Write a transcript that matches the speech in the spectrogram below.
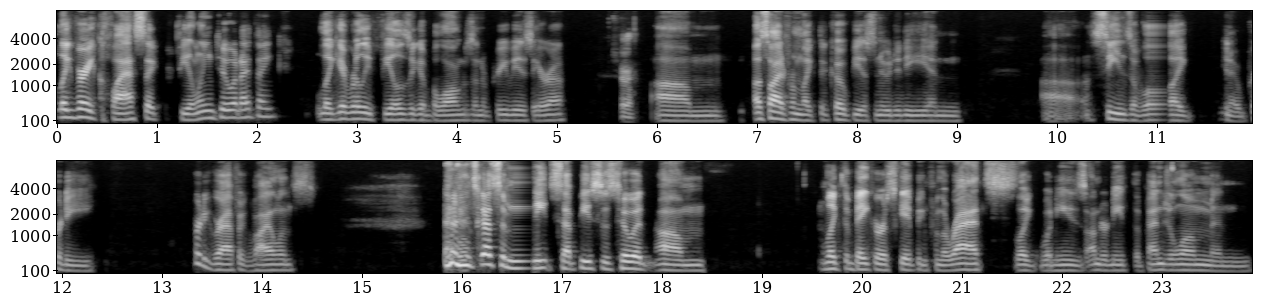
like very classic feeling to it, I think. Like it really feels like it belongs in a previous era. Sure. Um aside from like the copious nudity and uh scenes of like, you know, pretty pretty graphic violence. it's got some neat set pieces to it. Um like the baker escaping from the rats, like when he's underneath the pendulum and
